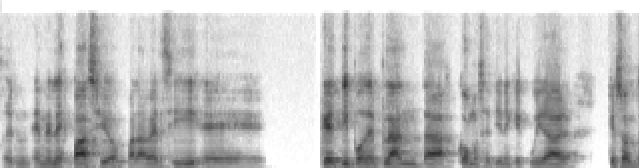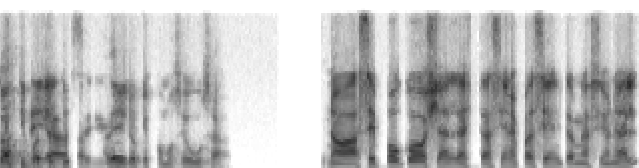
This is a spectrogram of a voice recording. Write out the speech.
el espacio para ver si eh, qué tipo de plantas, cómo se tiene que cuidar, que son todos tipos de efectos que es como se usa. No, hace poco ya en la Estación Espacial Internacional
